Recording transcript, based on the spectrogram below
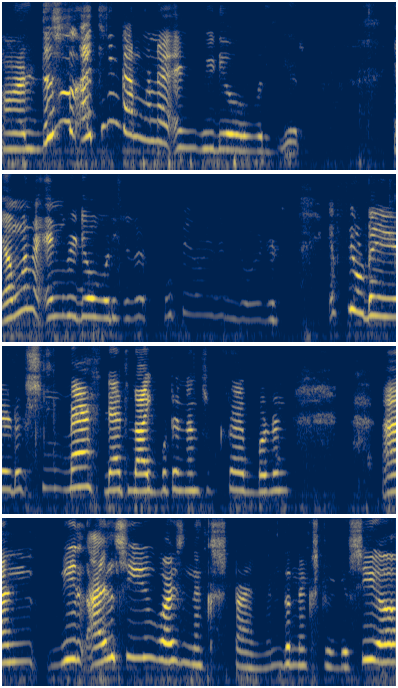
Alright, this is. I think I'm gonna end video over here. Yeah, I'm gonna end video over here. Hope you guys enjoyed it. If you did, smash that like button and subscribe button. And we'll. I'll see you guys next time in the next video. See ya.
